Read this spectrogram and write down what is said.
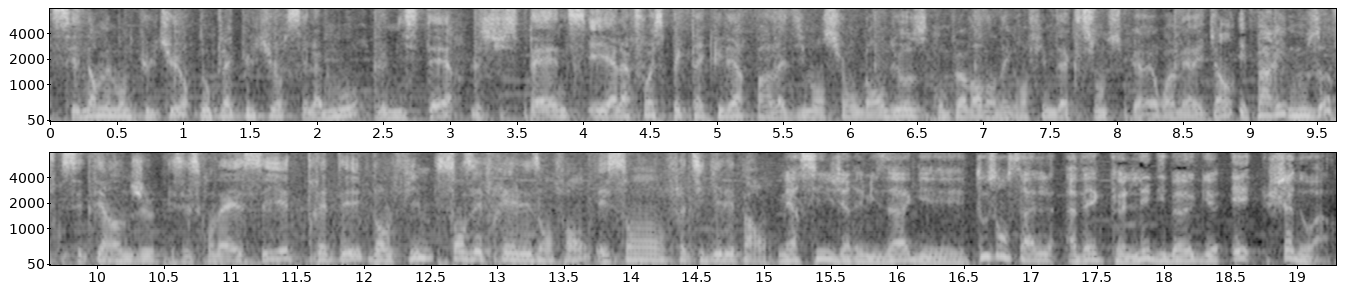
c'est énormément de culture. Donc la culture, c'est l'amour, le mystère, le suspense, et à la fois spectaculaire par la dimension grandiose qu'on peut avoir dans des grands films d'action de super-héros américains. Et Paris nous offre ces terrains de jeu. Et c'est ce qu'on a essayé de traiter dans le film, sans effrayer les enfants et sans fatiguer les parents. Merci Jérémy Zag et tous en salle avec Ladybug et Chat Noir.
